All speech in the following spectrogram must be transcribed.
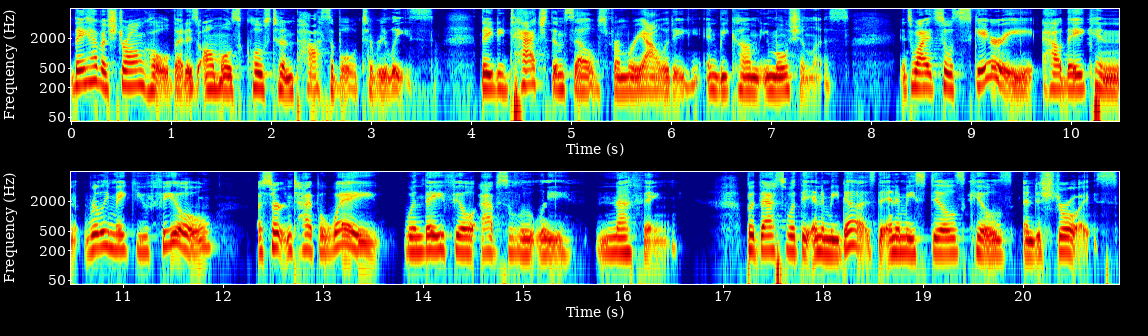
They have a stronghold that is almost close to impossible to release. They detach themselves from reality and become emotionless. It's why it's so scary how they can really make you feel a certain type of way when they feel absolutely nothing. But that's what the enemy does. The enemy steals, kills, and destroys.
